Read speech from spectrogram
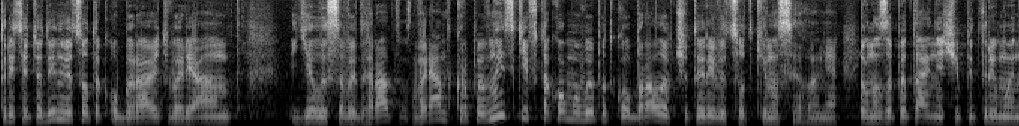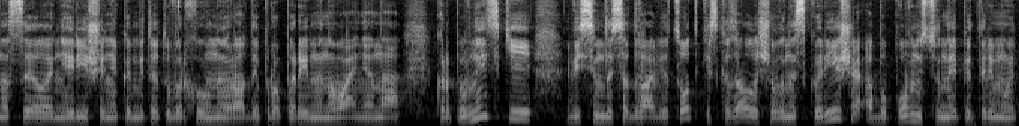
31% обирають варіант Єлисаветград. Варіант Кропивницький в такому випадку обрали б 4% населення. На запитання, чи підтримує населення рішення Комітету Верховної Ради про перейменування на Кропивницький, 82% сказали, що вони скоріше або повністю не підтримують.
